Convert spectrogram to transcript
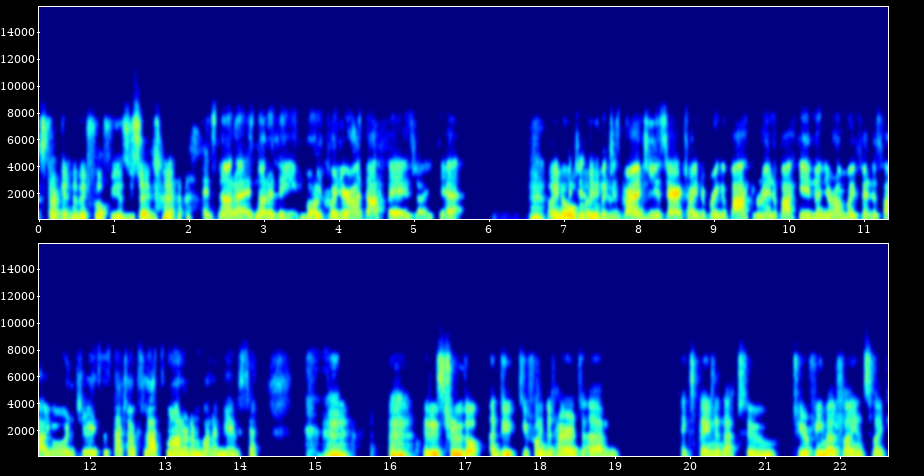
start getting a bit fluffy, as you said. it's not a it's not a lean bulk when you're at that phase, like yeah. I know. Which is, I... which is grand you start trying to bring it back and rein it back in, and you're on MyFitnessPal going, Jesus, that looks a lot smaller than what I'm used to. it is true though. And do you, do you find it hard um, explaining that to to your female clients? Like,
